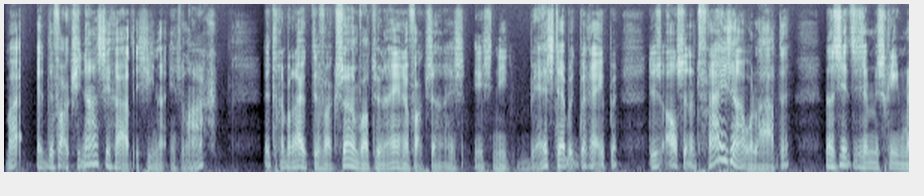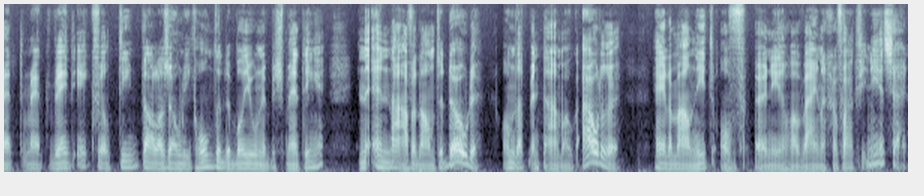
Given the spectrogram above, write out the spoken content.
Maar de vaccinatiegraad in China is laag. Het gebruikte vaccin, wat hun eigen vaccin is, is niet best, heb ik begrepen. Dus als ze het vrij zouden laten, dan zitten ze misschien met, met weet ik veel, tientallen, zo niet honderden miljoenen besmettingen. En, en navenante doden. Omdat met name ook ouderen helemaal niet, of in ieder geval weinig gevaccineerd zijn.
